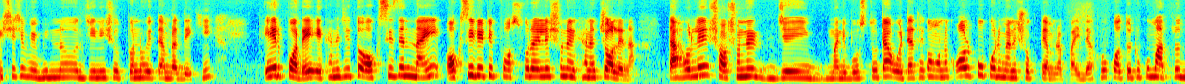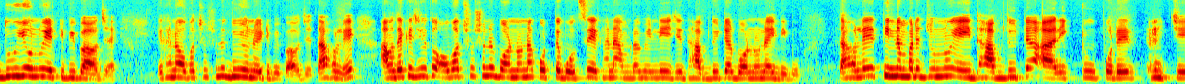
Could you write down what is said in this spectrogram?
বিশেষে বিভিন্ন জিনিস উৎপন্ন হইতে আমরা দেখি, এরপরে এখানে যেহেতু অক্সিজেন নাই অক্সিডেটিভ ফসফোরাইলেশন এখানে চলে না। তাহলে শ্বসনের যেই মানে বস্তুটা, ওইটা থেকে অনেক অল্প পরিমাণে শক্তি আমরা পাই। দেখো কতটুকু মাত্র দুই অণু এটিপি পাওয়া যায়। এখানে অবাধ শোষণে দুই অণু এটিপি পাওয়া যায়। তাহলে আমাদেরকে যেহেতু অবাধ শোষণের বর্ণনা করতে বলছে, এখানে আমরা মেনলি এই যে ধাপ দুইটার বর্ণনাই দিব। তাহলে তিন নম্বরের জন্য এই ধাপ দুইটা আর একটু উপরের যে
